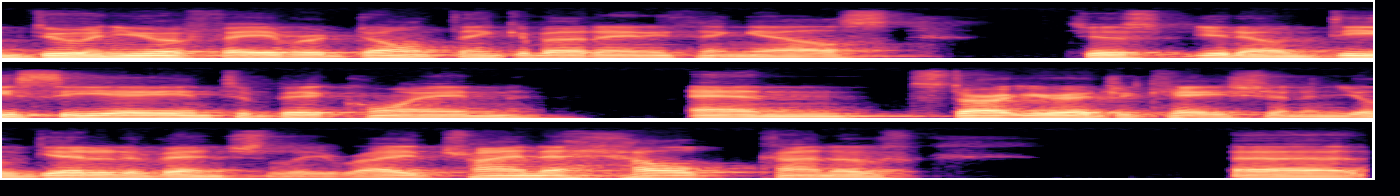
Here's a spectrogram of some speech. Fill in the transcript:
I'm doing you a favor. Don't think about anything else. Just, you know, DCA into Bitcoin and start your education and you'll get it eventually, right? Trying to help kind of uh,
